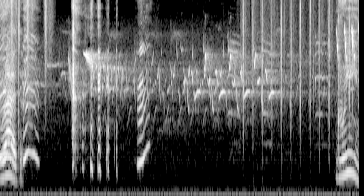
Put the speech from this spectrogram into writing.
Red. Green.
